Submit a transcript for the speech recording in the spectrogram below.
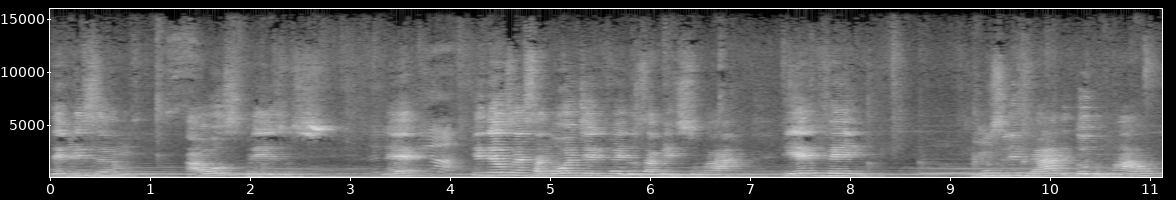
de prisão aos presos. Né? Que Deus nessa noite Ele vem nos abençoar, que Ele vem nos livrar de todo mal.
